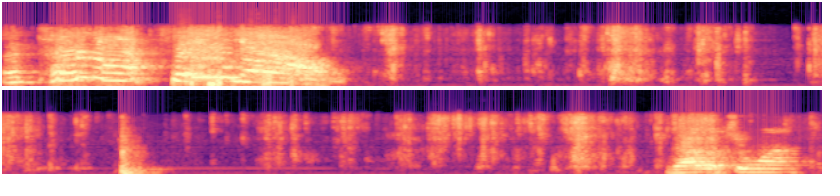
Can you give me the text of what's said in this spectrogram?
And turn off female. Is that what you want?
